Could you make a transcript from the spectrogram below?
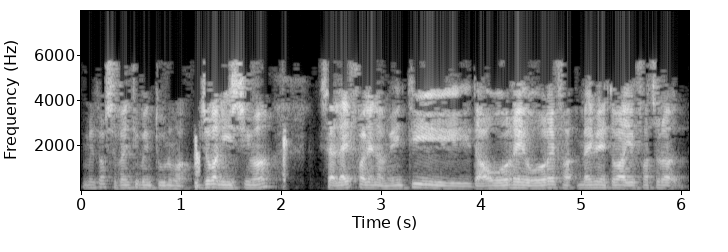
mi ricordo se 20-21, ma giovanissima, se lei fa allenamenti da ore e ore, fa, lei mi ha detto ah, io faccio la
